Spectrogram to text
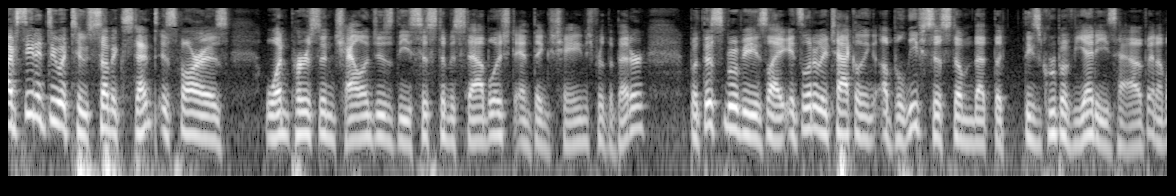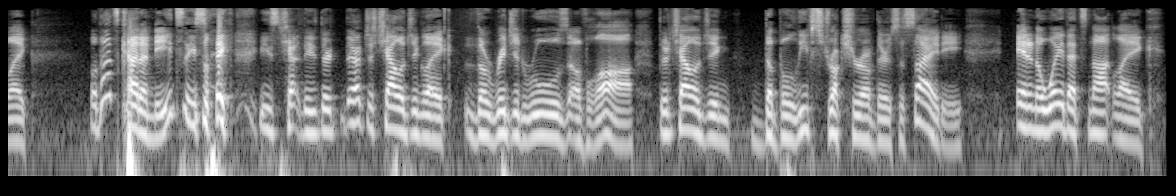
I've seen it do it to some extent as far as one person challenges the system established and things change for the better but this movie is like it's literally tackling a belief system that the these group of yetis have and I'm like well, that's kind of neat. He's like, he's cha- they're they're not just challenging like the rigid rules of law. They're challenging the belief structure of their society, and in a way that's not like,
